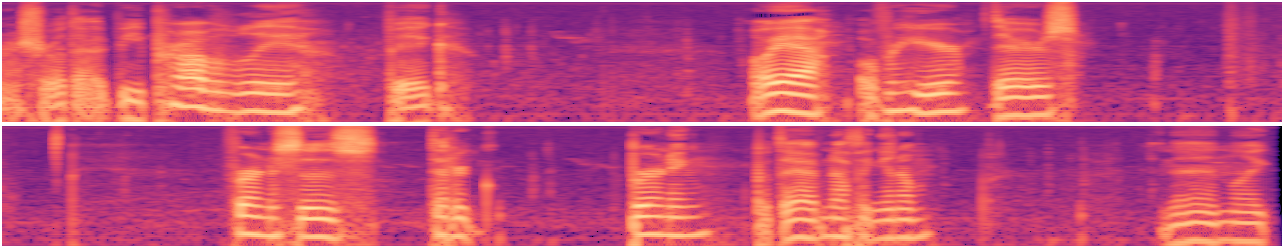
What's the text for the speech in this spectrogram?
I'm not sure what that would be. Probably big. Oh yeah, over here there's furnaces that are burning, but they have nothing in them. And then like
